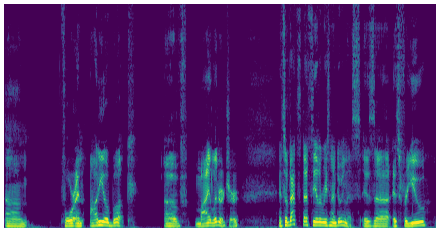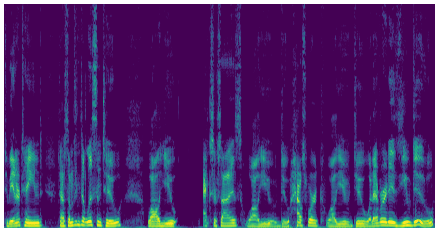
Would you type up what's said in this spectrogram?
um, for an audiobook of my literature. And so that's that's the other reason I'm doing this is uh, is for you to be entertained, to have something to listen to while you exercise, while you do housework, while you do whatever it is you do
